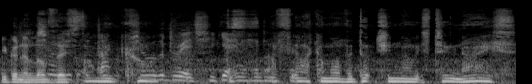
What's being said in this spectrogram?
You're gonna love show this. you- Oh my Show god. the bridge. You're getting This- ahead of I feel like I'm over Dutching now. It's too nice.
